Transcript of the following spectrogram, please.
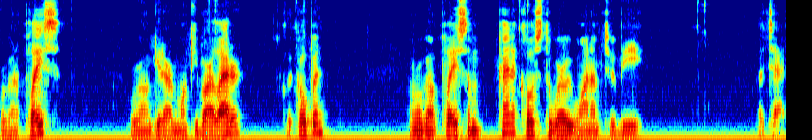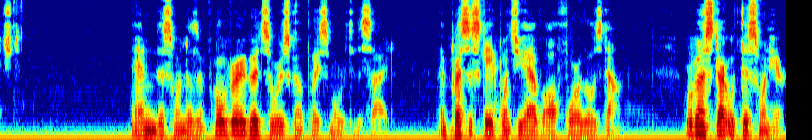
We're going to place, we're going to get our monkey bar ladder, click open, and we're going to place them kind of close to where we want them to be attached. And this one doesn't go very good, so we're just going to place them over to the side. and press escape once you have all four of those down. We're going to start with this one here.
